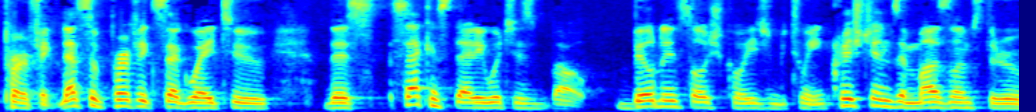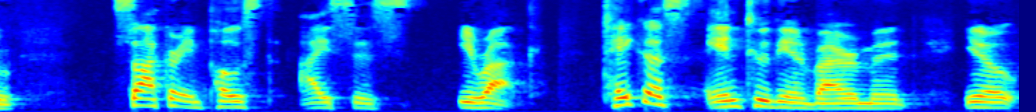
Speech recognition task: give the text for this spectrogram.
perfect. That's a perfect segue to this second study, which is about building social cohesion between Christians and Muslims through soccer in post ISIS Iraq. Take us into the environment you know,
